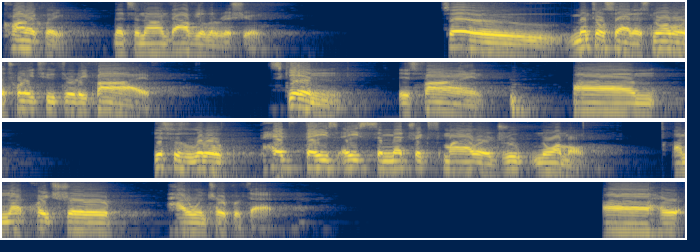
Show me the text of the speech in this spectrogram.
chronically. That's a non-valvular issue. So, mental status normal at 2235. Skin is fine. Um, this was a little head face asymmetric smile or droop normal. I'm not quite sure how to interpret that. Uh, her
